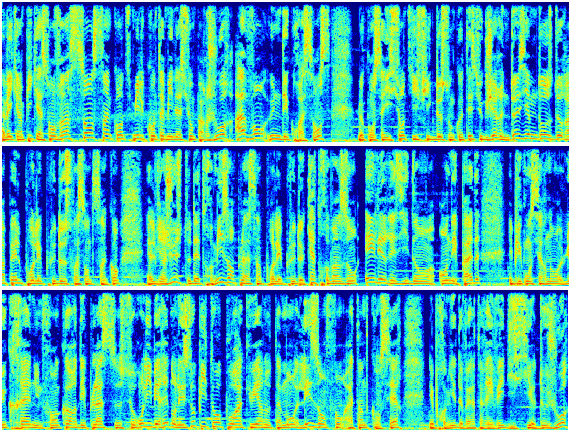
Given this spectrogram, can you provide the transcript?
avec un pic à 120, 150 000 contaminations par jour avant une décroissance. Le conseil scientifique, de son côté, suggère une deuxième dose de rappel pour les plus de 65 ans. Elle vient juste d'être mise en place hein, pour les plus de 80 ans et les résidents en EHPAD. Et puis concernant l'Ukraine, une fois encore, des places seront libérées dans les hôpitaux pour accueillir notamment les enfants atteints de cancer. Les premiers devraient arriver d'ici deux jours.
